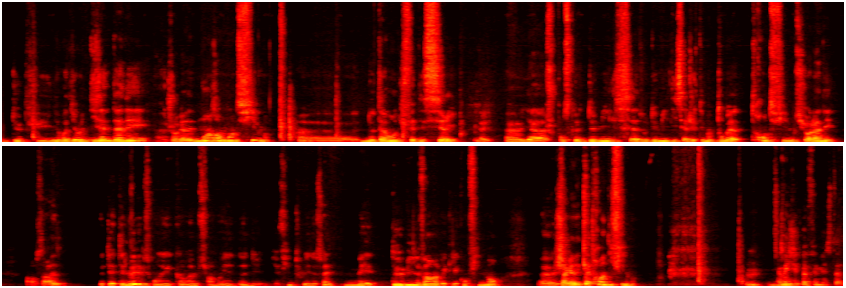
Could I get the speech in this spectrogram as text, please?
depuis, on va dire, une dizaine d'années, je regardais de moins en moins de films, euh, notamment du fait des séries. Euh, Il y a, je pense que 2016 ou 2017, j'étais même tombé à 30 films sur l'année. Alors ça reste peut-être élevé, parce qu'on est quand même sur un moyen de, de- de films tous les deux semaines, mais 2020, avec les confinements, j'ai regardé 90 films. Ah oui, j'ai pas fait mes stats.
